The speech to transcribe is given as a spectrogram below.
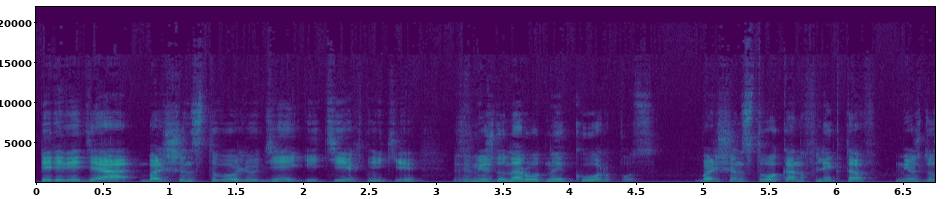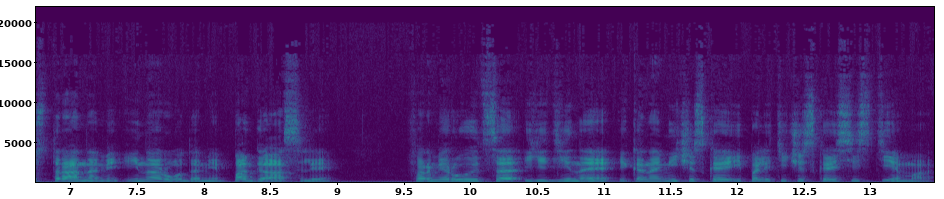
переведя большинство людей и техники в международный корпус. Большинство конфликтов между странами и народами погасли. Формируется единая экономическая и политическая система.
